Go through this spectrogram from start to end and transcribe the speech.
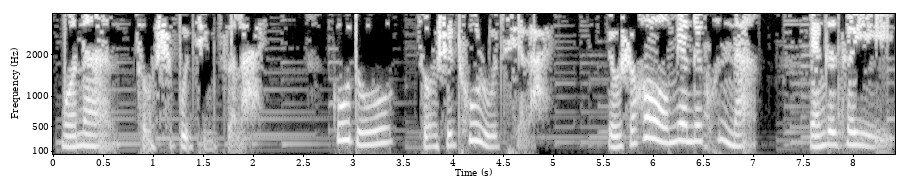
磨难总是不请自来，孤独。总是突如其来，有时候面对困难，连个可以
